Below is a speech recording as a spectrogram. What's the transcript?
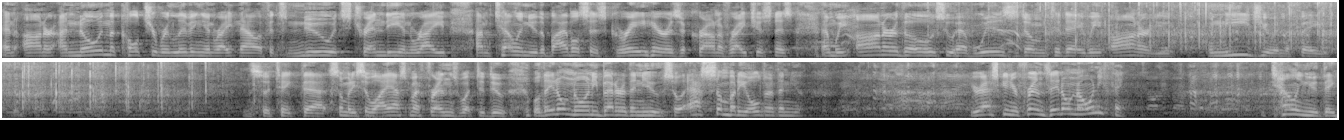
and honor. I know in the culture we're living in right now, if it's new, it's trendy and right. I'm telling you, the Bible says gray hair is a crown of righteousness, and we honor those who have wisdom today. We honor you. We need you in the faith. So take that. Somebody said, Well, I asked my friends what to do. Well, they don't know any better than you. So ask somebody older than you. You're asking your friends, they don't know anything. I'm telling you, they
